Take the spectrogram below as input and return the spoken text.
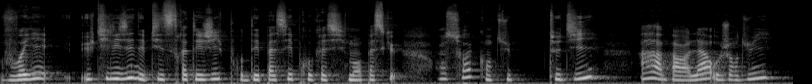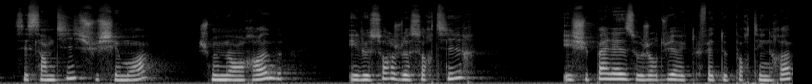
Vous voyez, utiliser des petites stratégies pour dépasser progressivement. Parce que en soi, quand tu te dis Ah, ben là, aujourd'hui, c'est samedi, je suis chez moi, je me mets en robe, et le soir, je dois sortir, et je suis pas à l'aise aujourd'hui avec le fait de porter une robe.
